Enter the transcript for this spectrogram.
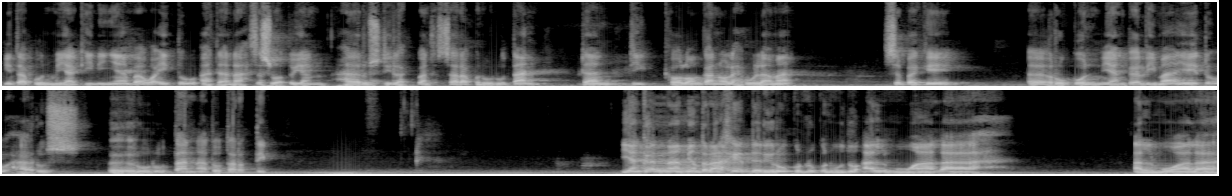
kita pun meyakininya bahwa itu adalah sesuatu yang harus dilakukan secara berurutan dan digolongkan oleh ulama sebagai e, rukun yang kelima yaitu harus berurutan atau tertib Yang keenam yang terakhir dari rukun-rukun wudhu al-mualah. Al-mualah.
